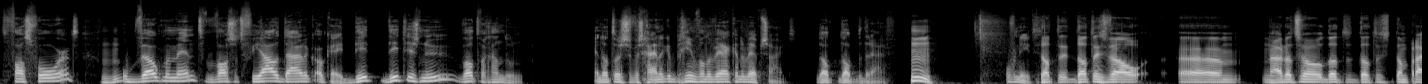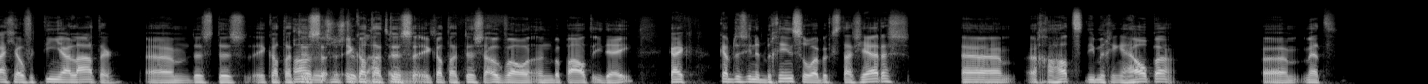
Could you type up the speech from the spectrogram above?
fast forward. Mhm. Op welk moment was het voor jou duidelijk, oké, dit, dit is nu wat we gaan doen? En dat was waarschijnlijk het begin van de werkende website. Dat, dat bedrijf. Hm. Of niet? Dat, dat is wel, ehm, nou, dat is wel, dat, dat is, dan praat je over tien jaar later. Ehm, dus, dus ik had Oh, daartussen, ik had daartussen, ik had daartussen ook wel een bepaald idee. Kijk, ik heb dus in het beginsel heb ik stagiaires ehm, eh, gehad die me gingen helpen ehm, met,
